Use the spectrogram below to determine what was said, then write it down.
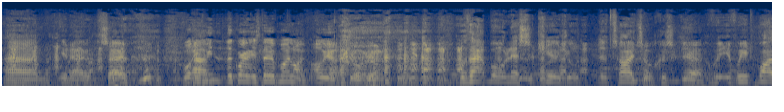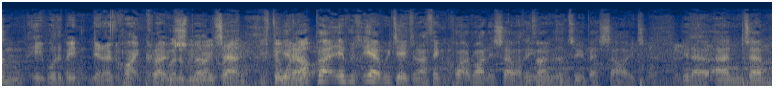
Um, you know, so what um, you mean the greatest day of my life? Oh yeah, sure, yeah. well, that more or less secured your, the title because Yeah. if we'd won, it would have been you know quite close. Would have been but, very close, uh. You still you went know, up. But it was yeah, we did, and I think quite rightly so. I think we were the two best sides, you know, and. Um,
